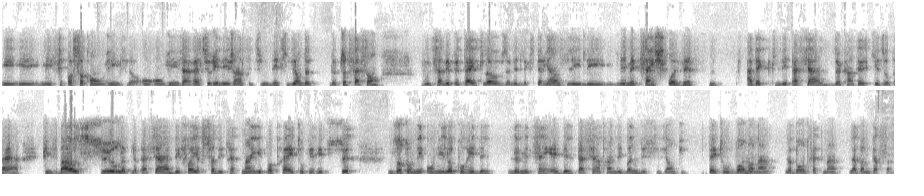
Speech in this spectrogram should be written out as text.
et, mais c'est pas ça qu'on vise. Là. On, vise à rassurer les gens. C'est une décision de, de toute façon vous le savez peut-être, là, vous avez de l'expérience, les, les, médecins choisissent avec les patients de quand est-ce qu'ils opèrent, puis ils se basent sur le, patient. Des fois, il reçoit des traitements, il n'est pas prêt à être opéré tout de suite. Nous autres, on est, on est là pour aider le, médecin, aider le patient à prendre les bonnes décisions, puis d'être au bon moment, le bon traitement, la bonne personne.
